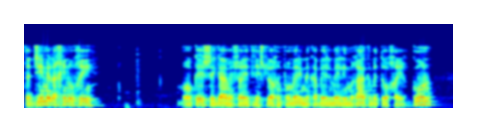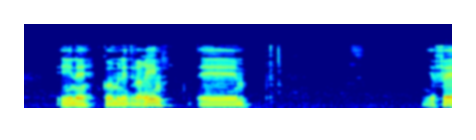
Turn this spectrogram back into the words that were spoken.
את הג'ימל החינוכי, אוקיי, שגם אפשר לשלוח מפה מיילים, לקבל מיילים רק בתוך הארגון. הנה, כל מיני דברים. אה, יפה.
